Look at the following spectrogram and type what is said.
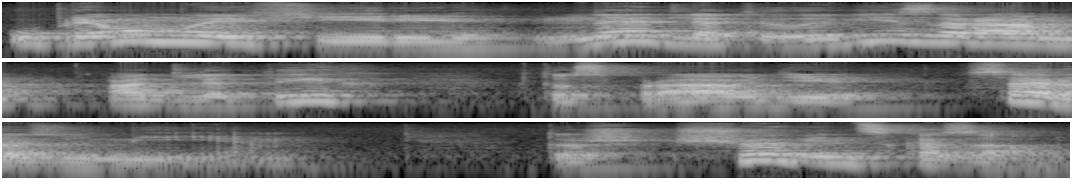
У прямому ефірі не для телевізора, а для тих, хто справді все розуміє. Тож, що він сказав?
